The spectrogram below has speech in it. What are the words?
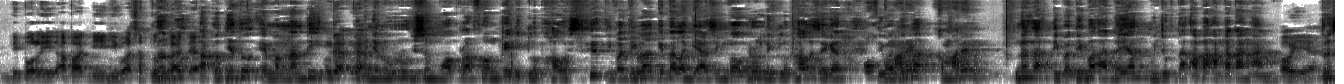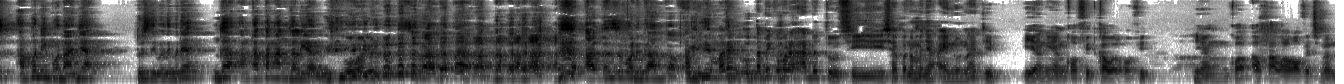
di poli apa di di WhatsApp tuh Nggak, ada. takutnya tuh emang nanti Nggak, nggak. menyeluruh semua platform kayak di Clubhouse. Tiba-tiba kita lagi asing ngobrol di Clubhouse ya kan. Oh kemarin Tiba-tiba kemarin nggak nggak tiba-tiba ada yang unjuk ta- apa angkat tangan. oh iya. Terus apa nih mau nanya? Terus tiba-tiba dia nggak angkat tangan kalian. Waduh. Suruh angkat tangan. Anda semua ditangkap. tapi Gitu. kemarin tapi kemarin ada tuh si siapa namanya Ainun Najib yang yang covid kawal covid yang ko- kawal covid 19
